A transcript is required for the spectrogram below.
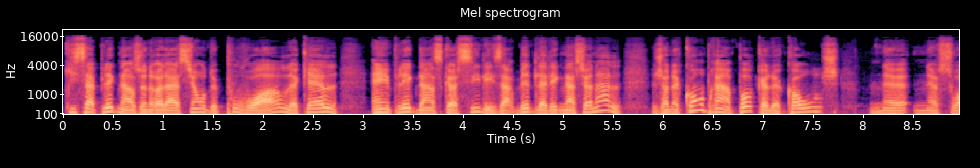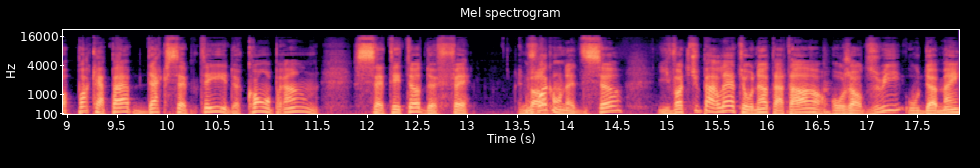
qui s'applique dans une relation de pouvoir, lequel implique dans ce cas-ci les arbitres de la Ligue nationale. Je ne comprends pas que le coach ne, ne soit pas capable d'accepter et de comprendre cet état de fait. Une fois qu'on a dit ça, il va-tu parler à Tona Tatar aujourd'hui ou demain?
